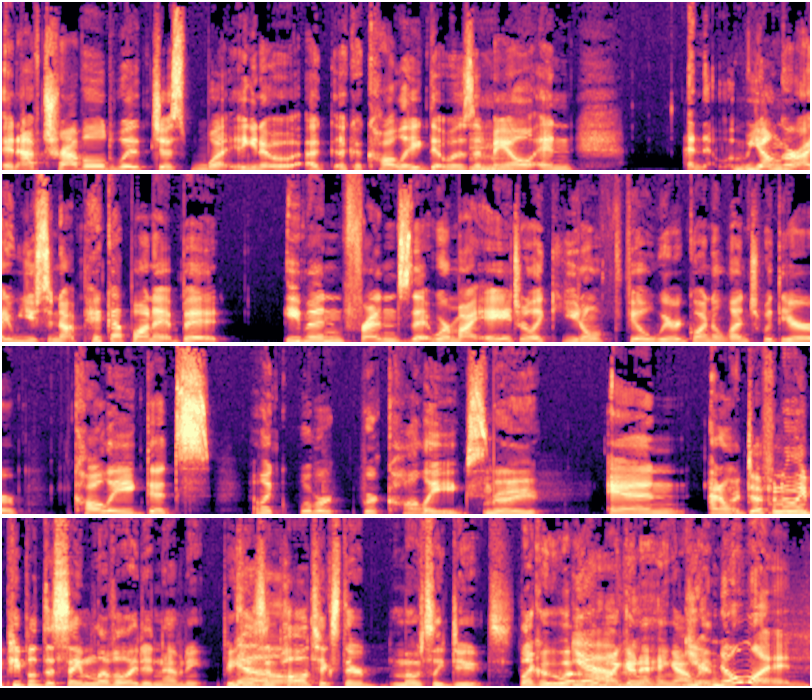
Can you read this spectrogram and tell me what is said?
And I've traveled with just what you know, a, like a colleague that was a Mm-hmm. male, and and younger, I used to not pick up on it, but even friends that were my age are like, you don't feel weird going to lunch with your colleague that's I'm like, well, we're we're colleagues. right And I don't definitely people at the same level i didn't have any because in politics they're mostly dudes like who, who am i going to hang out you- with No one.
